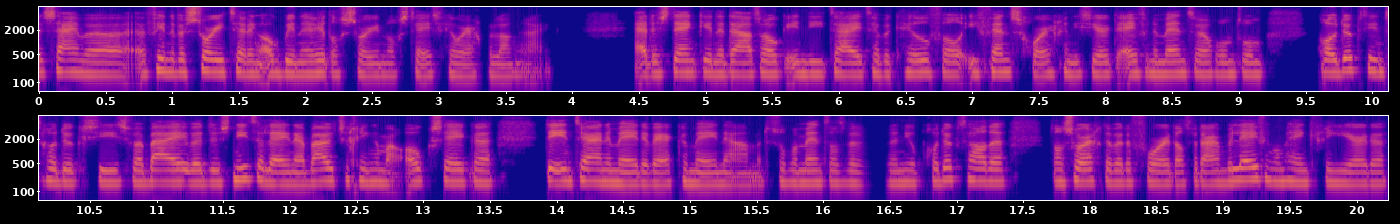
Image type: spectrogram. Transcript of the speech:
zijn we, vinden we storytelling ook binnen Riddle Story nog steeds heel erg belangrijk. Ja, dus denk inderdaad ook in die tijd heb ik heel veel events georganiseerd, evenementen rondom productintroducties, waarbij we dus niet alleen naar buiten gingen, maar ook zeker de interne medewerker meenamen. Dus op het moment dat we een nieuw product hadden, dan zorgden we ervoor dat we daar een beleving omheen creëerden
